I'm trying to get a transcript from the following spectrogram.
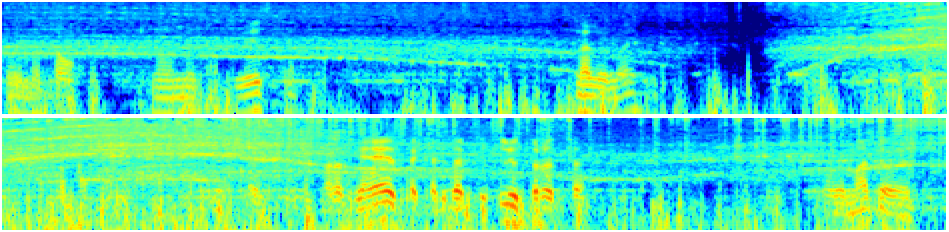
Вымотал километр 200. Нажимай. разгоняется, когда петлю троса выматывает.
